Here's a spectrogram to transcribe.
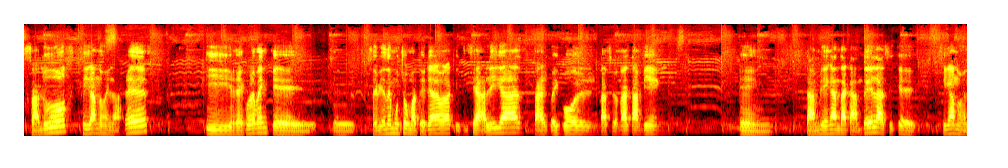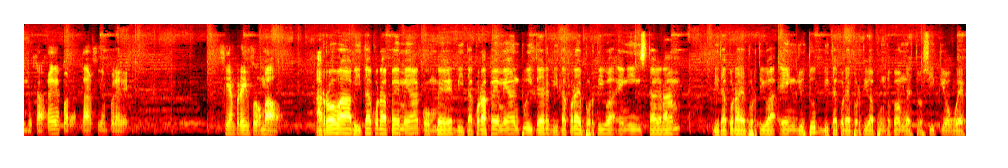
Saludos, síganos en las redes y recuerden que se viene mucho material ahora que inicia la liga, está el béisbol nacional también, también anda candela, así que síganos en nuestras redes para estar siempre, siempre informados. Arroba Bitácora PMA con B, Bitácora PMA en Twitter, Bitácora Deportiva en Instagram, Bitácora Deportiva en YouTube, bitácoradeportiva.com, nuestro sitio web.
